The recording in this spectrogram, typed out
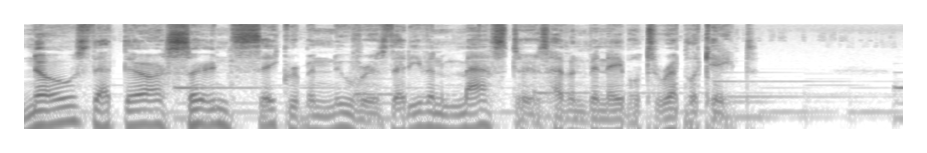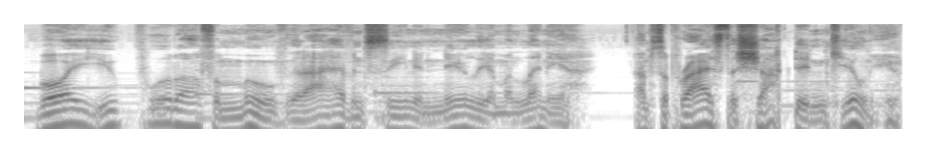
knows that there are certain sacred maneuvers that even masters haven't been able to replicate. Boy, you pulled off a move that I haven't seen in nearly a millennia. I'm surprised the shock didn't kill you.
